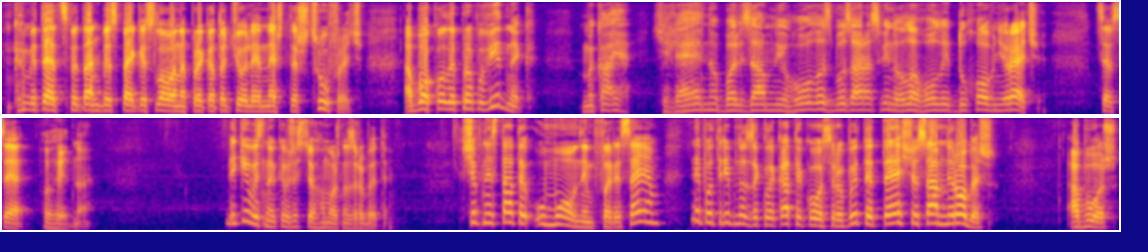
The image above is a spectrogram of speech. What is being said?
комітет з питань безпеки слова, наприклад, очолює Нештер Штруфрич, або коли проповідник вмикає єлейно-бальзамний голос, бо зараз він глаголить духовні речі. Це все огидно. Які висновки вже з цього можна зробити? Щоб не стати умовним фарисеєм, не потрібно закликати когось робити те, що сам не робиш. Або ж,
